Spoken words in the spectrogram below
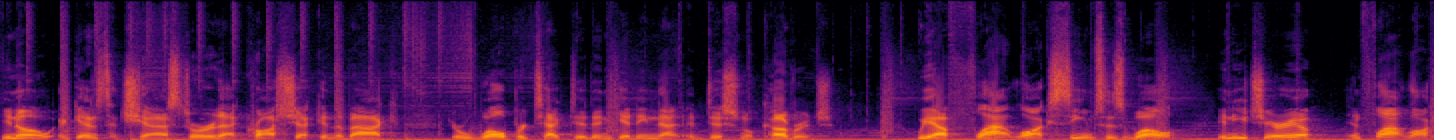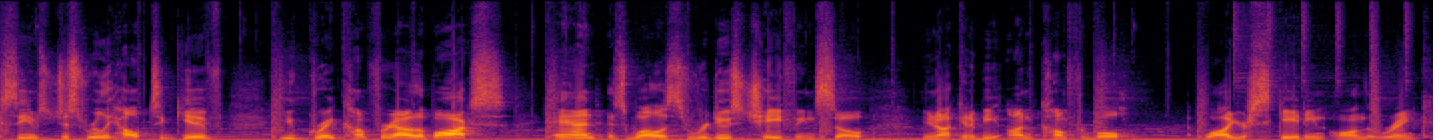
you know, against the chest or that cross check in the back, you're well protected and getting that additional coverage. We have flat lock seams as well in each area, and flat lock seams just really help to give you great comfort out of the box and as well as reduce chafing, so you're not gonna be uncomfortable while you're skating on the rink.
